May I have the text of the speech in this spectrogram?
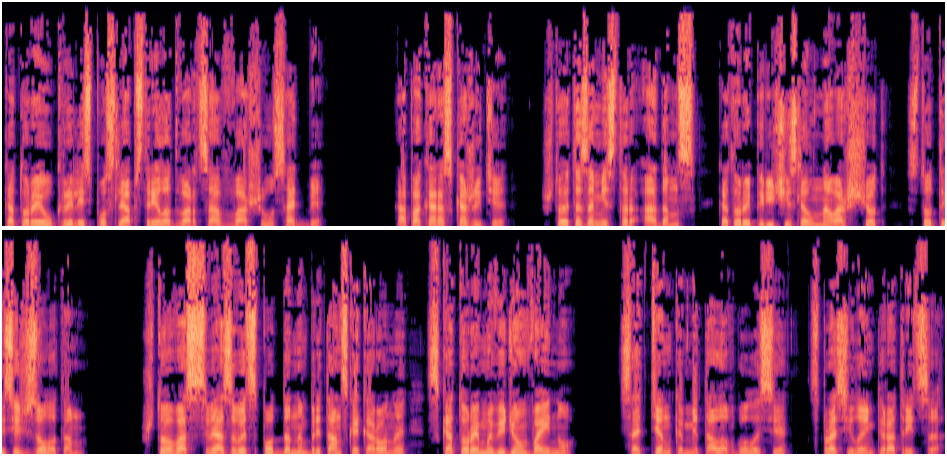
которые укрылись после обстрела дворца в вашей усадьбе. А пока расскажите, что это за мистер Адамс, который перечислил на ваш счет сто тысяч золотом? Что вас связывает с подданным британской короны, с которой мы ведем войну? С оттенком металла в голосе спросила императрица.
